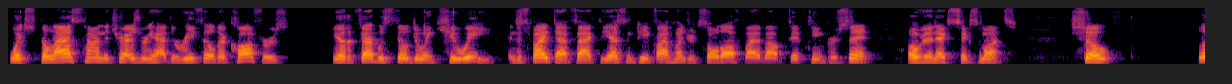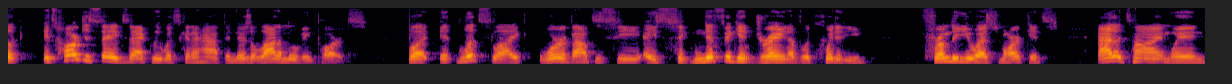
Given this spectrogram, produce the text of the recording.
which the last time the treasury had to refill their coffers, you know, the Fed was still doing QE, and despite that fact, the S&P 500 sold off by about 15% over the next 6 months. So look, it's hard to say exactly what's going to happen. There's a lot of moving parts, but it looks like we're about to see a significant drain of liquidity from the U.S. markets at a time when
